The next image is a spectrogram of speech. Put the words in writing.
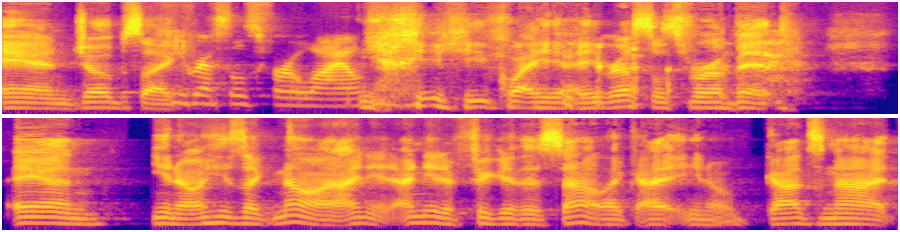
And Job's like, he wrestles for a while. yeah, he, quite yeah, he wrestles for a bit. And you know, he's like, no, I need I need to figure this out. Like I, you know, God's not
